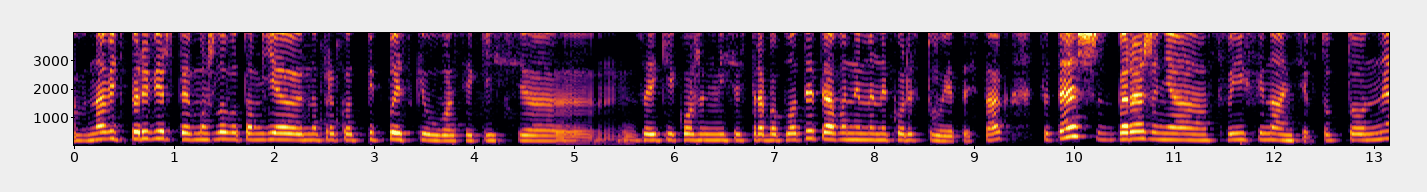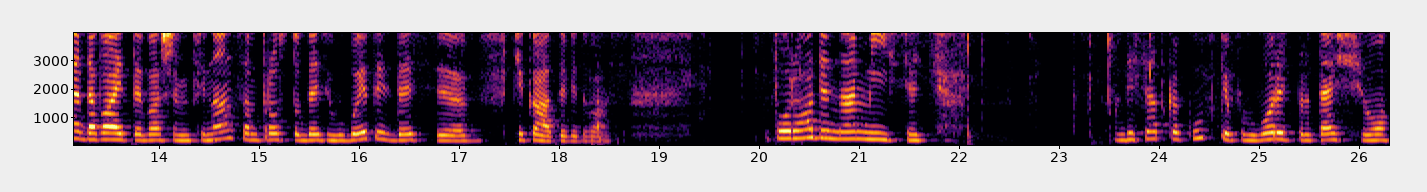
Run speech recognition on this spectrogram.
навіть перевірте, можливо, там є, наприклад, підписки у вас якісь, е, за які кожен місяць треба платити, а ви ними не користуєтесь. Так? Це теж збереження своїх фінансів. Тобто не давайте вашим фінансам просто десь губитись, десь е, втікати від вас. Поради на місяць. Десятка кубків говорить про те, що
